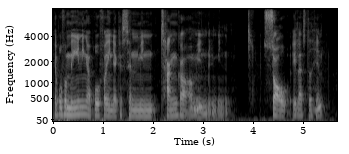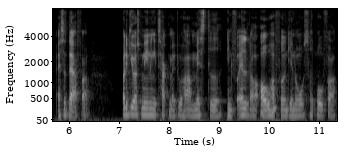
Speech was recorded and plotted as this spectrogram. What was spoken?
Jeg har brug for mening, jeg har brug for en, jeg kan sende mine tanker og min, min sorg et eller andet sted hen. Mm. Altså derfor. Og det giver også mening i takt med, at du har mistet en forælder og har Mm. fået en diagnose, har brug for.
